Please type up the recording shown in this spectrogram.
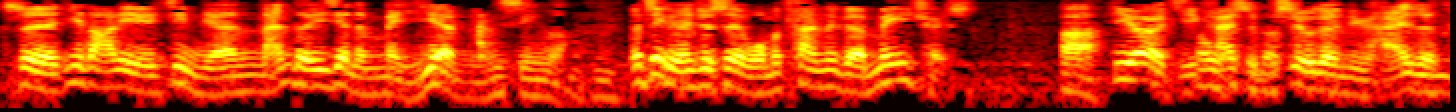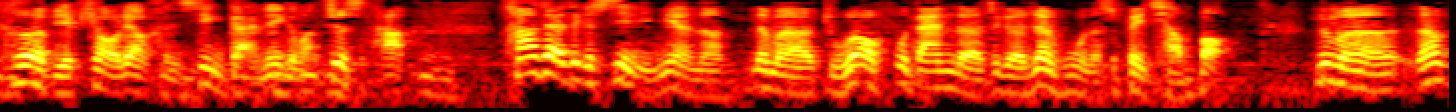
是意大利近年难得一见的美艳明星了。那这个人就是我们看那个《Matrix》。啊，第二集哦开始不是有个女孩子特别漂亮、很性感那个嘛？就是她。她在这个戏里面呢，那么主要负担的这个任务呢是被强暴。那么，然后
